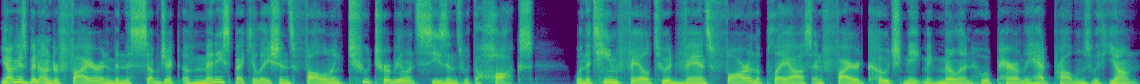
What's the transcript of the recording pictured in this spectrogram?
Young has been under fire and been the subject of many speculations following two turbulent seasons with the Hawks, when the team failed to advance far in the playoffs and fired coach Nate McMillan, who apparently had problems with Young.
